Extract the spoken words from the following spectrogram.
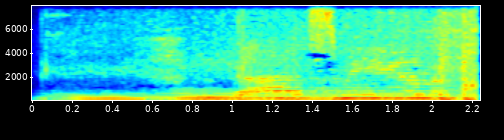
That's me in the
